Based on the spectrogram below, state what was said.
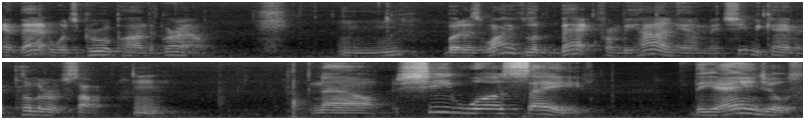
and that which grew upon the ground. Mm-hmm. But his wife looked back from behind him, and she became a pillar of salt. Mm. Now she was saved. The angels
